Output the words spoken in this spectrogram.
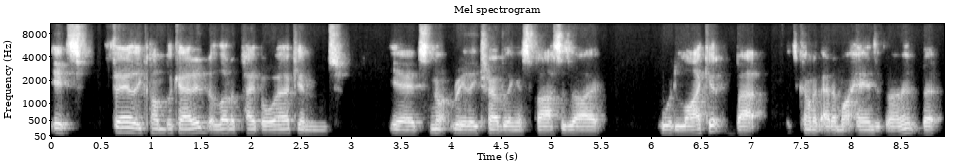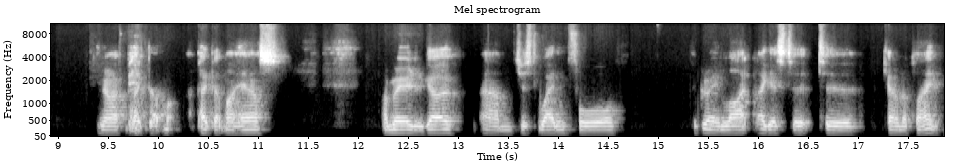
it's fairly complicated, a lot of paperwork, and yeah, it's not really traveling as fast as I would like it, but it's kind of out of my hands at the moment. But you know, I've packed up, my, I packed up my house. I'm ready to go. Um, just waiting for the green light, I guess, to to get on a plane.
